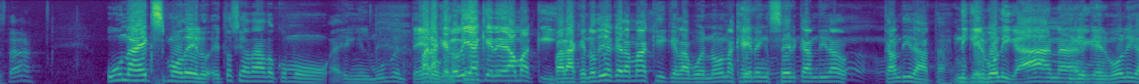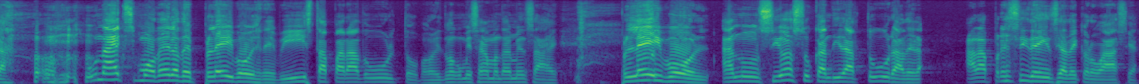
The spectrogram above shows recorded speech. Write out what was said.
está? Una ex modelo. Esto se ha dado como en el mundo entero. Para que no digan que le damos aquí. Para que no digan que damos aquí, que las buenonas quieren ser candidato, candidatas. Ni que el boli gana. Ni que, que el boli gana. Una ex modelo de Playboy, revista para adultos. Para ahorita no comienzan a mandar mensajes. Playboy anunció su candidatura de la- a la presidencia de Croacia.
